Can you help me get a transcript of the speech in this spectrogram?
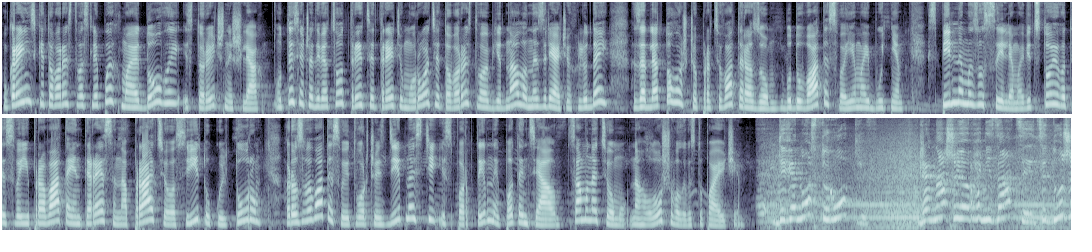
Українське товариство сліпих має довгий історичний шлях. У 1933 році товариство об'єднало незрячих людей задля того, щоб працювати разом, будувати своє майбутнє, спільними зусиллями відстоювати свої права та інтереси на працю, освіту, культуру, розвивати свої творчі здібності і спортивний потенціал. Саме на цьому наголошували виступаючі. 90 років для нашої організації це дуже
